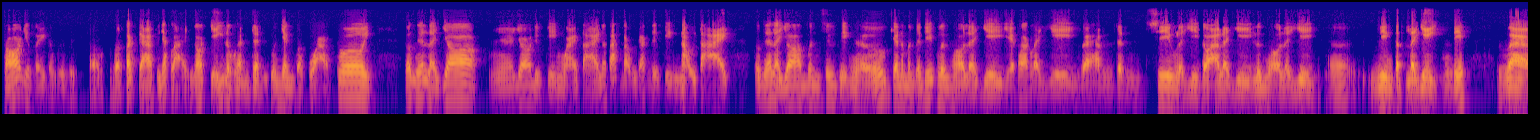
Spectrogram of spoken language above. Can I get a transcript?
có như vậy đâu quý vị. Ờ, và tất cả tôi nhắc lại nó chỉ là một hành trình của nhân và quả thôi. Có nghĩa là do ờ, do điều kiện ngoại tại nó tác động các điều kiện nội tại. Có nghĩa là do minh sư thiện hữu cho nên mình phải biết luân hồi là gì giải thoát là gì và hành trình siêu là gì đọa là gì luân hồi là gì uh, viên tịch là gì mình biết. Và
